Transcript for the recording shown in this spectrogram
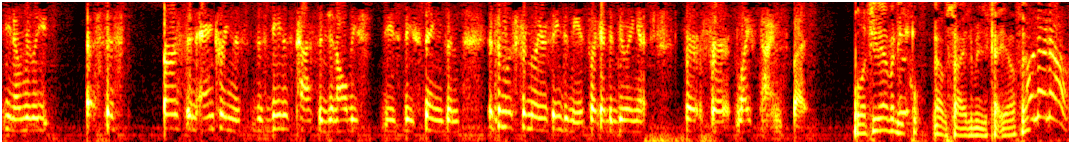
you know, really assist Earth and anchoring this this Venus passage and all these these these things, and it's the most familiar thing to me. It's like I've been doing it for for lifetimes, but. Well, if you have any, qu- oh, sorry, I didn't mean to cut you off there. Oh no no!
